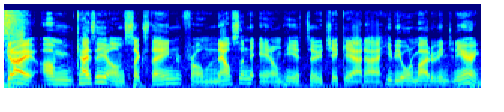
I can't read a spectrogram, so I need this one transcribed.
G'day, I'm Casey, I'm 16 from Nelson and I'm here to check out uh, heavy automotive engineering.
